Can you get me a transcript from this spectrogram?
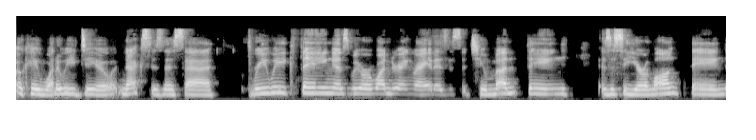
okay, what do we do next? Is this a three week thing, as we were wondering, right? Is this a two month thing? Is this a year long thing?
